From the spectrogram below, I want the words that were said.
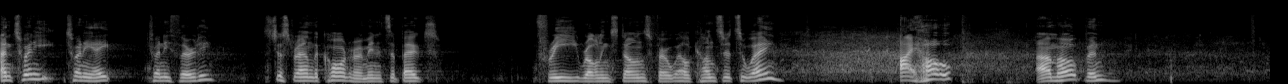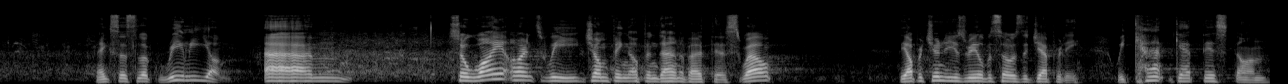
and 2028, 2030, it's just around the corner. I mean, it's about three Rolling Stones farewell concerts away. I hope. I'm hoping. Makes us look really young. Um, so, why aren't we jumping up and down about this? Well, the opportunity is real, but so is the jeopardy. We can't get this done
